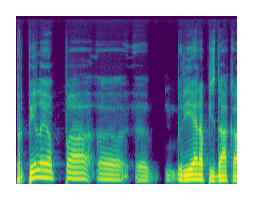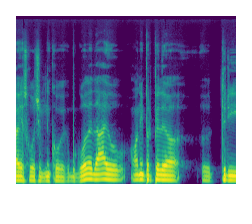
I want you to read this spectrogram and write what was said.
pripeljajo pa uh, uh, Riera, Pizdaka, jaz hočem nekoga, ki bo gole dajal, oni pripeljajo uh, tri.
